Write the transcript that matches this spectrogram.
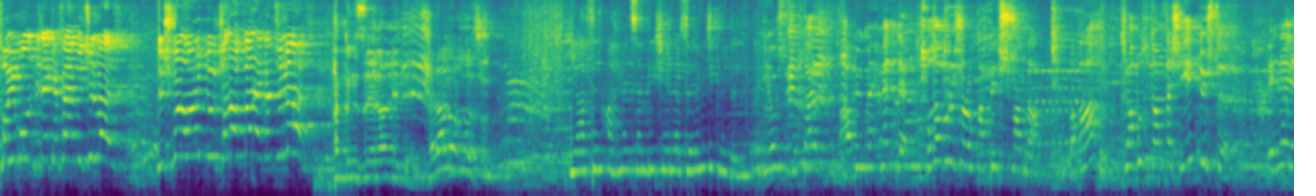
soyumuz bize kefen biçilmez. Düşman öğüttür, Çanakkale geçilmez. Hakkınızı helal edin. Helal olsun. Ya sen Ahmet sen bir şeyler söylemeyecek miydin? Biliyorsun muhtar abim Mehmet de o da vuruşur o kahpe düşmanla. Baba Trablusgarp'ta şehit düştü. Beni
